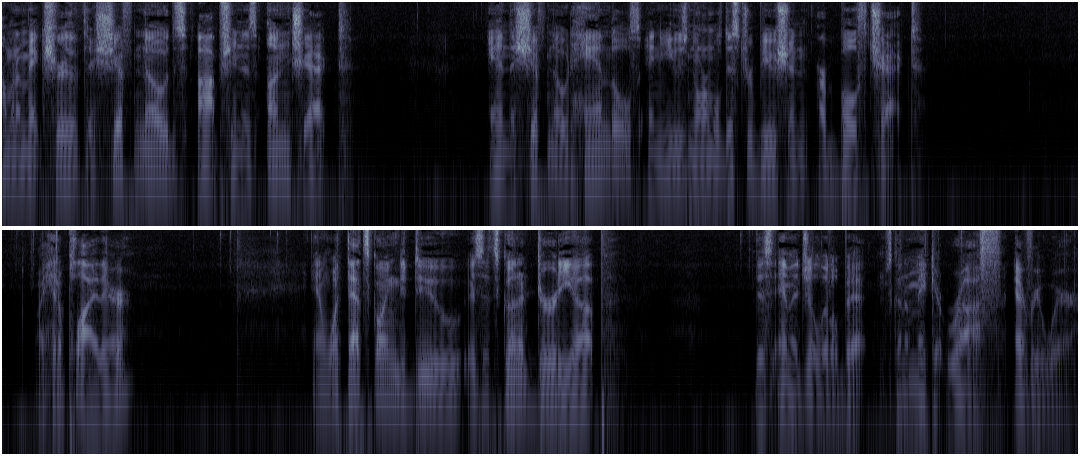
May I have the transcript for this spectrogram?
I'm going to make sure that the shift nodes option is unchecked and the shift node handles and use normal distribution are both checked. I hit apply there and what that's going to do is it's going to dirty up this image a little bit. It's going to make it rough everywhere.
